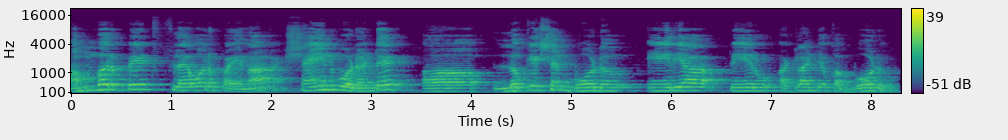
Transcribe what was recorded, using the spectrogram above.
అంబర్పేట్ ఫ్లేవర్ పైన షైన్ బోర్డ్ అంటే లొకేషన్ బోర్డు ఏరియా పేరు అట్లాంటి ఒక బోర్డు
